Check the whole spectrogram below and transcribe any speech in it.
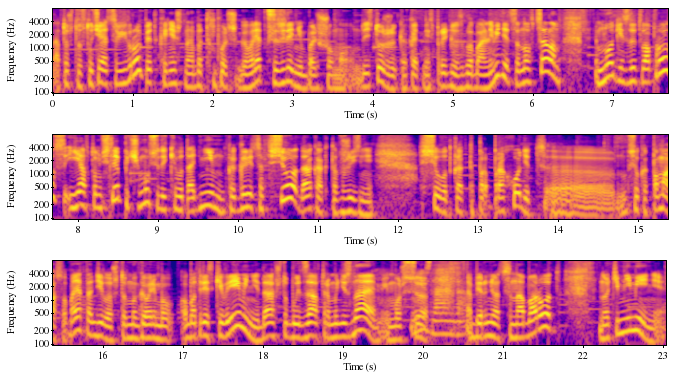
А то, что случается в Европе, это, конечно, об этом больше говорят, к сожалению, большому. Здесь тоже какая-то несправедливость глобально видится, но в целом многие задают вопрос, и я в том числе, почему все-таки вот одним, как говорится, все, да, как-то в жизни, все вот как-то про проходит э, ну, все как по маслу. Понятное дело, что мы говорим об, об отрезке времени, да, что будет завтра, мы не знаем, и может все знаем, да. обернется наоборот, но тем не менее.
